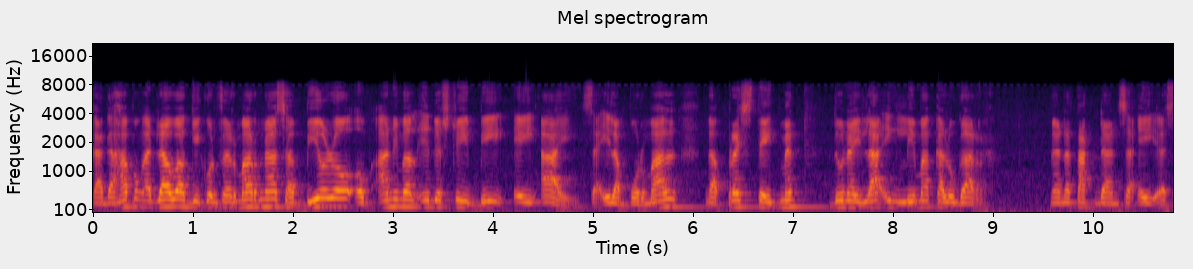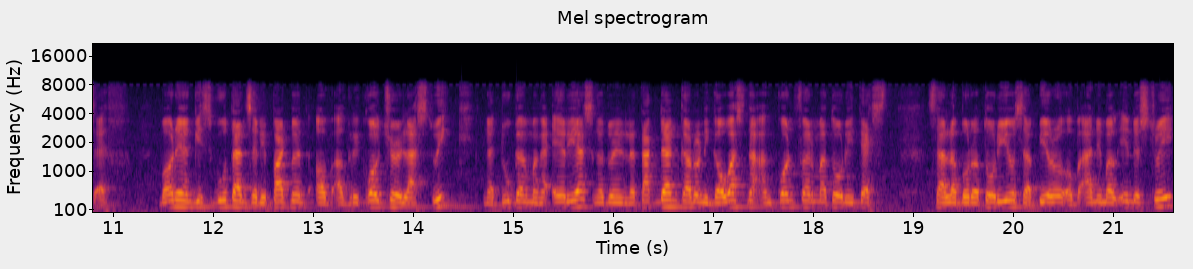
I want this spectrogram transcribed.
kagahapong adlaw gikonfirmar na sa Bureau of Animal Industry BAI sa ilang formal nga press statement dunay laing lima ka lugar nga natakdan sa ASF. Mao ni ang gisgutan sa Department of Agriculture last week nga dugang mga areas nga dunay natakdan karon ni gawas na ang confirmatory test sa laboratorio sa Bureau of Animal Industry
